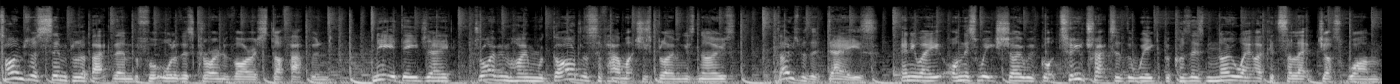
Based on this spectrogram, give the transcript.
Times were simpler back then before all of this coronavirus stuff happened. Meet a DJ, drive him home regardless of how much he's blowing his nose. Those were the days. Anyway, on this week's show, we've got two tracks of the week because there's no way I could select just one.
